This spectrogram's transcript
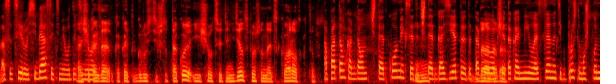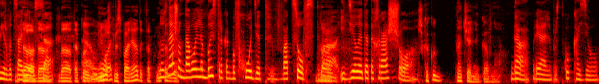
ассоциирую себя с этими вот этими А еще вот. когда какая-то грусть или что-то такое, и еще вот все это не делается, потому что на это сковородка. Там. А потом, когда он читает комиксы, это читает газету, это такое да, вообще да. такая милая сцена, типа просто мужской мир Да, воцарился. да, да, такой А, немножко вот. беспорядок такой. ну, как знаешь, бы. он довольно быстро как бы входит в отцовство Да. и делает это хорошо. Ж Какой начальник говно. Да, реально, просто такой козел.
